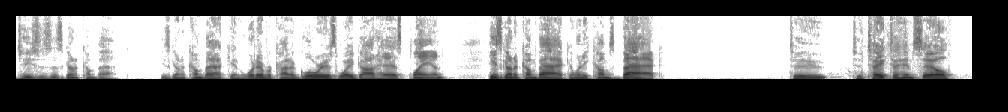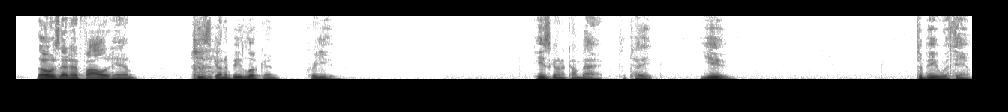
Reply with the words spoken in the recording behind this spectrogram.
Jesus is going to come back. He's going to come back in whatever kind of glorious way God has planned. He's going to come back, and when he comes back to, to take to himself those that have followed him, he's going to be looking for you. He's going to come back to take you to be with him.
